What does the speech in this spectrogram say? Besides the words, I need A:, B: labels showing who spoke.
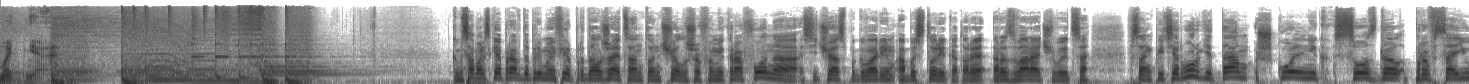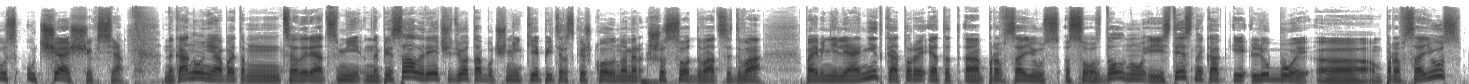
A: Тема дня.
B: Комсомольская правда, прямой эфир продолжается. Антон Челышев у микрофона. Сейчас поговорим об истории, которая разворачивается в Санкт-Петербурге. Там школьник создал профсоюз учащихся. Накануне об этом целый ряд СМИ написал. Речь идет об ученике питерской школы номер 622 по имени Леонид, который этот э, профсоюз создал. Ну и, естественно, как и любой э, профсоюз,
